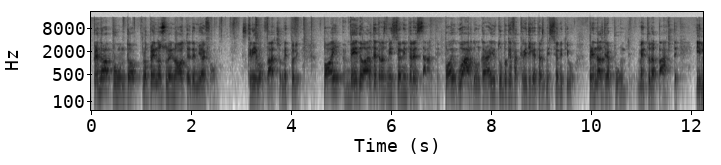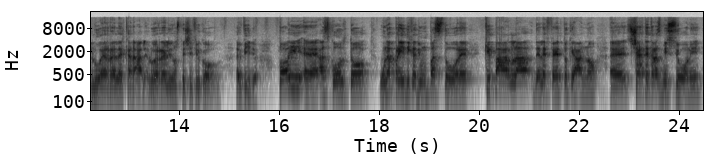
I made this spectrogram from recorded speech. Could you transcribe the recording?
Prendo l'appunto, lo prendo sulle note del mio iPhone, scrivo, faccio, metto lì. Poi vedo altre trasmissioni interessanti, poi guardo un canale YouTube che fa critiche ai trasmissioni TV, prendo altri appunti, metto da parte l'URL del canale, l'URL di uno specifico eh, video poi eh, ascolto una predica di un pastore che parla dell'effetto che hanno eh, certe trasmissioni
